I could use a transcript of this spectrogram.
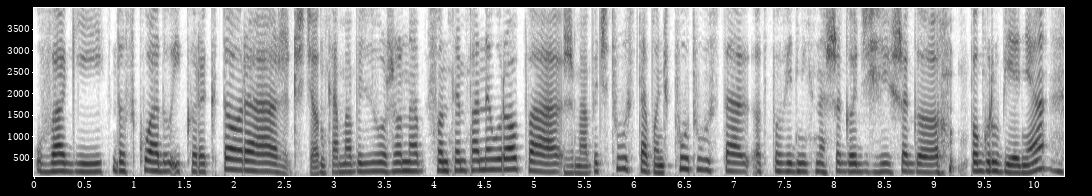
uwagi do składu i korektora, że czcionka ma być złożona fontem Paneuropa, że ma być tłusta bądź półtłusta, odpowiednik naszego dzisiejszego pogrubienia. Mhm.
